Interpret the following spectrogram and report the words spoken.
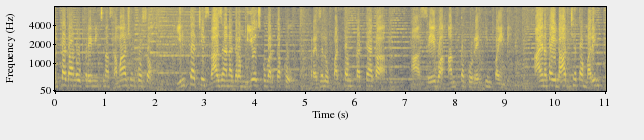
ఎంతగానో ప్రేమించిన సమాజం కోసం ఇంత చేసి రాజానగరం నియోజకవర్గకు ప్రజలు పట్టం కట్టాక ఆ సేవ అంతకు రెట్టింపైంది. ఆయనపై బాధ్యత మరింత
